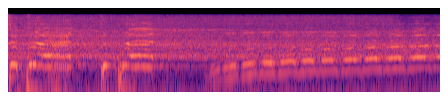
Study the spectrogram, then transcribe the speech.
Tıpret, tıpret. Gol, gol, gol, gol, gol, gol, gol, gol, gol, gol.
